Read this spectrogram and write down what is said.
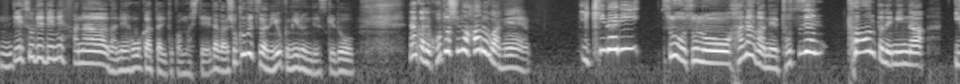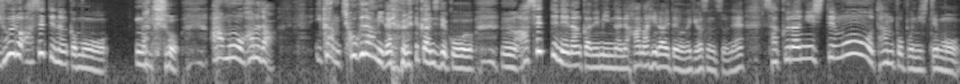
で、それでね、花がね、多かったりとかもして、だから植物はね、よく見るんですけど、なんかね、今年の春はね、いきなり、そう、その、花がね、突然、ポーンとね、みんな、いろいろ焦ってなんかもう、なんでしょう。あ、もう春だいかん遅刻だみたいなね、感じでこう、うん、焦ってね、なんかね、みんなね、花開いたような気がするんですよね。桜にしても、タンポポにしても、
